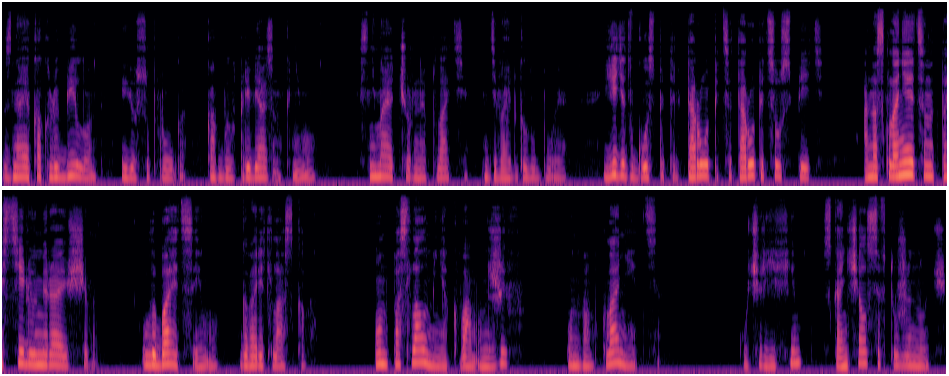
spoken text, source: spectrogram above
зная, как любил он ее супруга, как был привязан к нему. Снимает черное платье, надевает голубое — едет в госпиталь, торопится, торопится успеть. Она склоняется над постелью умирающего, улыбается ему, говорит ласково. Он послал меня к вам, он жив, он вам кланяется. Кучер Ефим скончался в ту же ночь,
